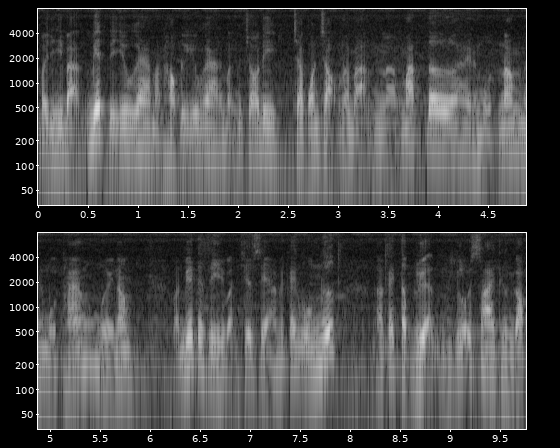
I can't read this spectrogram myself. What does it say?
Vậy thì bạn biết về yoga bạn học được yoga thì bạn cứ cho đi. Chả quan trọng là bạn là master hay là một năm hay một tháng 10 năm. Bạn biết cái gì bạn chia sẻ về cách uống nước là cách tập luyện cái lỗi sai thường gặp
